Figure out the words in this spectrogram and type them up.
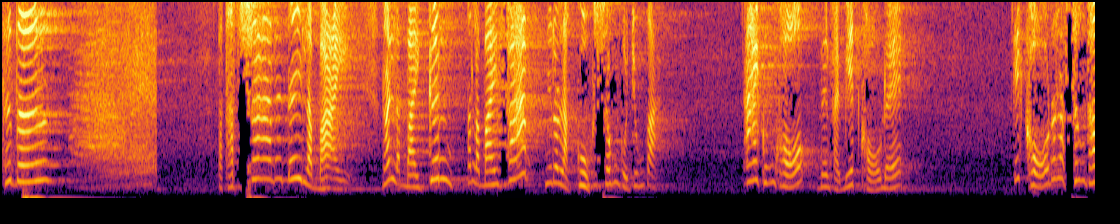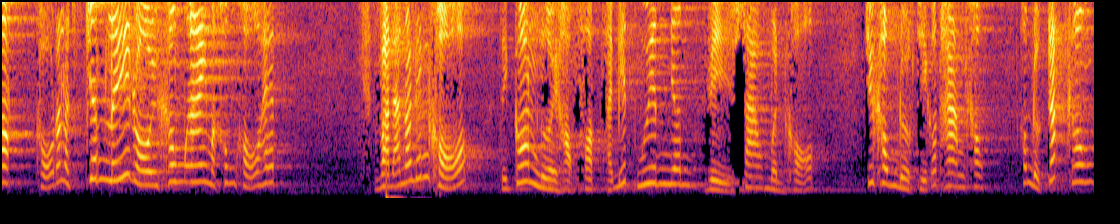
thứ tư. Và thật ra đấy đây là bài, nó là bài kinh, nó là bài pháp, nhưng nó là cuộc sống của chúng ta. Ai cũng khổ, nên phải biết khổ đế. Cái khổ đó là sự thật khổ đó là chân lý rồi, không ai mà không khổ hết. Và đã nói đến khổ, thì con người học phật phải biết nguyên nhân vì sao mình khổ. Chứ không được chỉ có than không không được trách không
